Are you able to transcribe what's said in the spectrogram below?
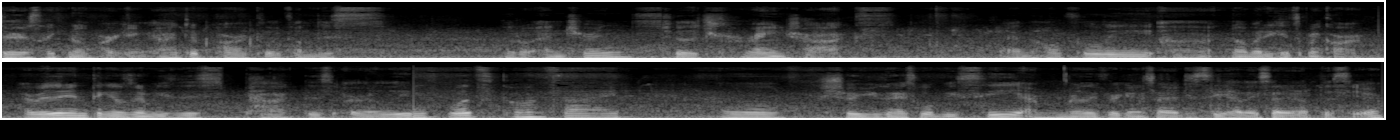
There's like no parking. I had to park like on this little entrance to the train tracks and hopefully uh, nobody hits my car. I really didn't think it was gonna be this packed this early. Let's go inside. I will show you guys what we see. I'm really freaking excited to see how they set it up this year.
